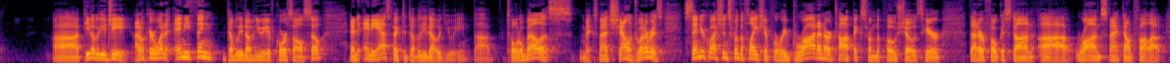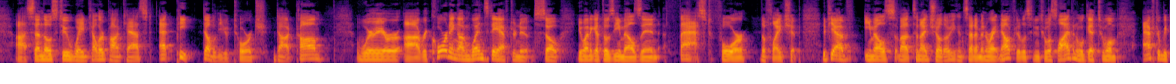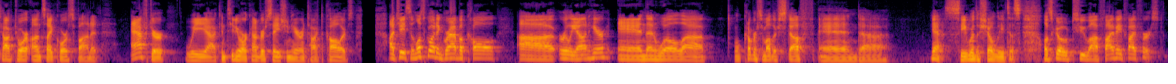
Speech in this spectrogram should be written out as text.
uh, PWG. I don't care what anything, WWE, of course, also, and any aspect of WWE, uh, Total Bellas, Mixed Match Challenge, whatever it is. Send your questions for the flagship where we broaden our topics from the post shows here that are focused on uh, Raw and SmackDown Fallout. Uh, send those to Wade Keller Podcast at pwtorch.com. We're uh, recording on Wednesday afternoons, so you want to get those emails in fast for the flagship. If you have emails about tonight's show, though, you can send them in right now if you're listening to us live, and we'll get to them after we talk to our on site correspondent, after we uh, continue our conversation here and talk to callers. Uh, Jason, let's go ahead and grab a call uh, early on here, and then we'll uh, we'll cover some other stuff and uh, yeah, see where the show leads us. Let's go to uh, 585 first.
